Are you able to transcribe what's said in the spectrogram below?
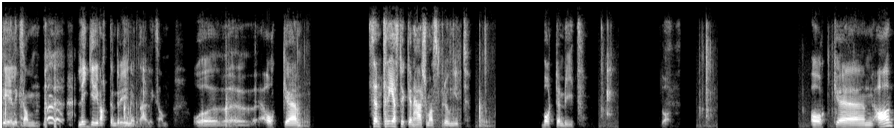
det är liksom, ligger i vattenbrynet där liksom. Och, eh, och eh, sen tre stycken här som har sprungit bort en bit. Då. Och eh, ja.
